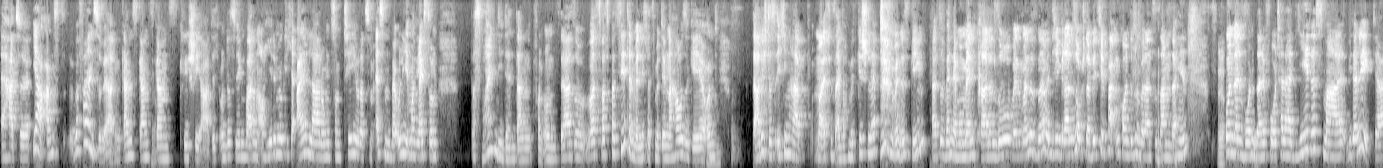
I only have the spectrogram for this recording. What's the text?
er hatte ja Angst, überfallen zu werden. Ganz, ganz, ja. ganz klischeeartig. Und deswegen war dann auch jede mögliche Einladung zum Tee oder zum Essen bei Uli immer gleich so ein was wollen die denn dann von uns? Ja, also was, was passiert denn, wenn ich jetzt mit dem nach Hause gehe? Und mhm. dadurch, dass ich ihn habe meistens einfach mitgeschleppt, wenn es ging. Also wenn der Moment gerade so, wenn man es, ne, wenn ich ihn gerade so auf Schlawittchen packen konnte, sind wir dann zusammen dahin. Ja. Und dann wurden seine Vorurteile halt jedes Mal widerlegt, ja.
